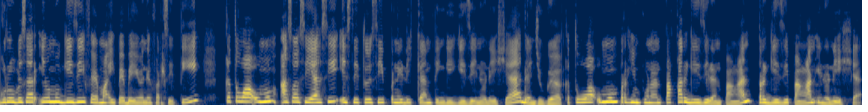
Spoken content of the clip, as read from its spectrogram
Guru Besar Ilmu Gizi FEMA IPB University, Ketua Umum Asosiasi Institusi Pendidikan Tinggi Gizi Indonesia, dan juga Ketua Umum Perhimpunan Pakar Gizi dan Pangan, Pergizi Pangan Indonesia.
